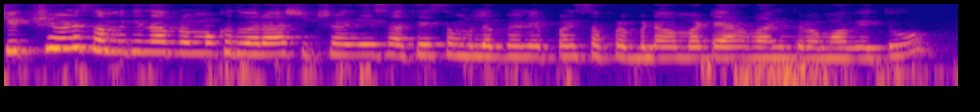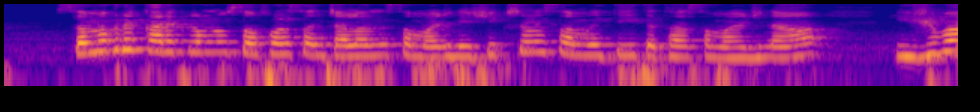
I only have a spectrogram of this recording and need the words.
શિક્ષણ સમિતિના પ્રમુખ દ્વારા શિક્ષણની સાથે સંલગ્નને પણ સફળ બનાવવા માટે આહવાન કરવામાં આવ્યું હતું. સમગ્ર કાર્યક્રમનું સફળ સંચાલન સમાજની શિક્ષણ સમિતિ તથા સમાજના યુવા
